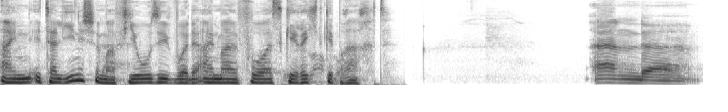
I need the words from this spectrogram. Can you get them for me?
Ein italienischer Mafiosi wurde einmal vor das Gericht gebracht. Uh,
